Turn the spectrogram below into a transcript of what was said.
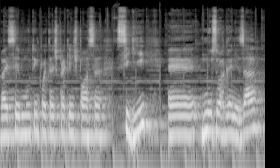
vai ser muito importante para que a gente possa seguir, é, nos organizar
